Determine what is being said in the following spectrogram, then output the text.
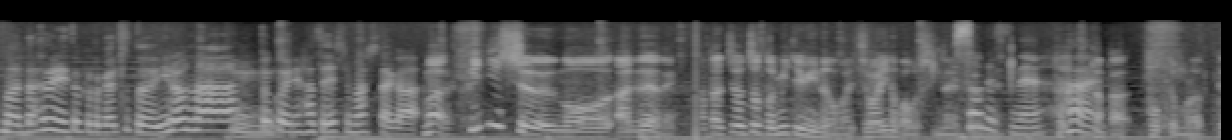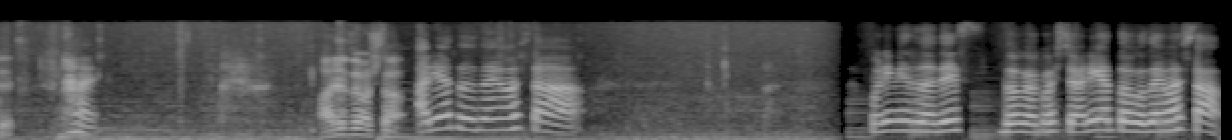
まあダフリとかとかちょっといろんなうんところに派生しましたが、まあフィニッシュのあれだよね。形をちょっと見てみるのが一番いいのかもしれないですよね。そうですね。とはい。なんか撮ってもらって。はい。ありがとうございました。ありがとうございました。森水菜です。動画ご視聴ありがとうございました、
